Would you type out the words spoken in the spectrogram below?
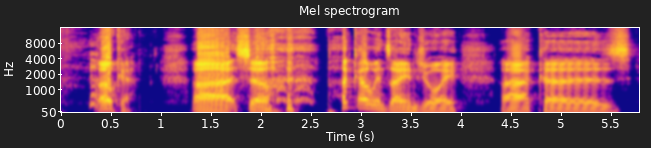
okay. Uh, so Buck Owens, I enjoy because uh,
